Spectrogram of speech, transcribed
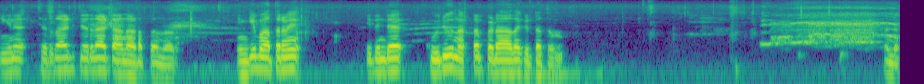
ഇങ്ങനെ ചെറുതായിട്ട് ചെറുതായിട്ടാണ് അടർത്തുന്നത് എങ്കിൽ മാത്രമേ ഇതിന്റെ കുരു നഷ്ടപ്പെടാതെ കിട്ടത്തുള്ളൂ. കണ്ടോ?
